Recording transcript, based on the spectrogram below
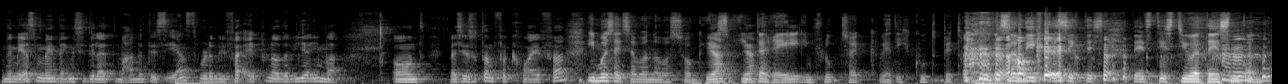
Und im ersten Moment denken Sie, die Leute, meinen das ernst, wollen mich veräppeln oder wie auch immer. Und weil Sie gesagt haben, Verkäufer. Ich muss jetzt aber noch was sagen. Ja, also Interrail ja. im Flugzeug werde ich gut betreut. Also nicht, okay. dass ich das, jetzt die Stewardessen dann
